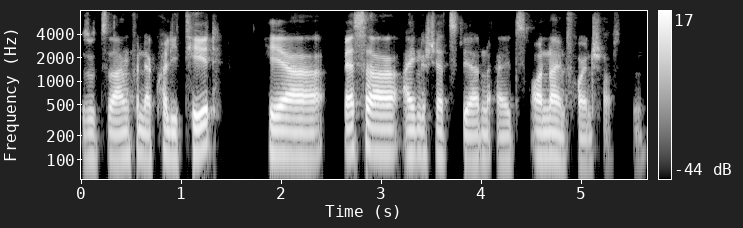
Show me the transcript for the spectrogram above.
sozusagen von der Qualität her besser eingeschätzt werden als Online-Freundschaften.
